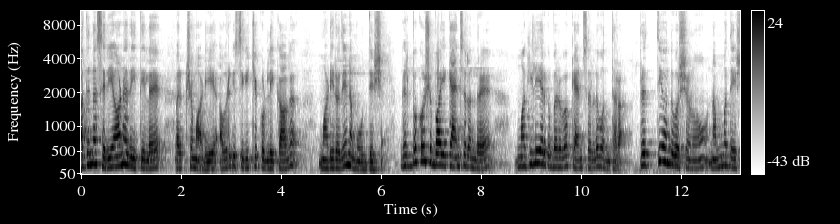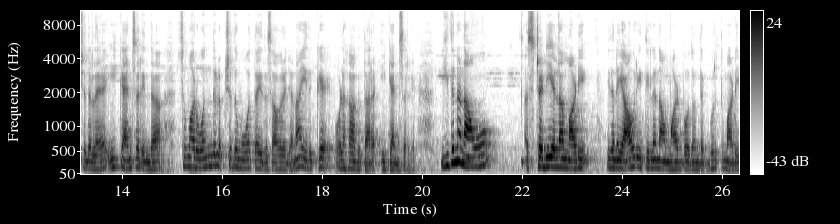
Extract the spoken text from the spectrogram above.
ಅದನ್ನು ಸರಿಯಾದ ರೀತಿಯಲ್ಲೇ ಪರೀಕ್ಷೆ ಮಾಡಿ ಅವರಿಗೆ ಚಿಕಿತ್ಸೆ ಕೊಡಲಿಕ್ಕಾಗ ಮಾಡಿರೋದೇ ನಮ್ಮ ಉದ್ದೇಶ. ಗರ್ಭಕೋಶ ಬಾಯಿ ಕ್ಯಾನ್ಸರ್ ಅಂದರೆ ಮಹಿಳೆಯರಿಗೆ ಬರುವ ಕ್ಯಾನ್ಸರ್ಲೆ ಒಂಥರ. ಪ್ರತಿಯೊಂದು ವರ್ಷವೂ ನಮ್ಮ ದೇಶದಲ್ಲೇ ಈ ಕ್ಯಾನ್ಸರಿಂದ ಸುಮಾರು ಒಂದು ಲಕ್ಷದ ಮೂವತ್ತೈದು ಸಾವಿರ ಜನ ಇದಕ್ಕೆ ಒಳಗಾಗುತ್ತಾರೆ ಈ ಕ್ಯಾನ್ಸರ್ಗೆ. ಇದನ್ನು ನಾವು ಸ್ಟಡಿ ಎಲ್ಲ ಮಾಡಿ, ಇದನ್ನು ಯಾವ ರೀತಿಯಲ್ಲ ನಾವು ಮಾಡ್ಬೋದು ಅಂತ ಗುರುತು ಮಾಡಿ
